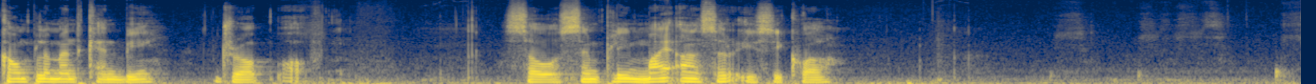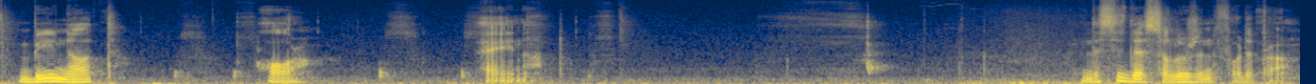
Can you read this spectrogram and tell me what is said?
complement can be dropped off. So simply my answer is equal B naught or A naught. This is the solution for the problem.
